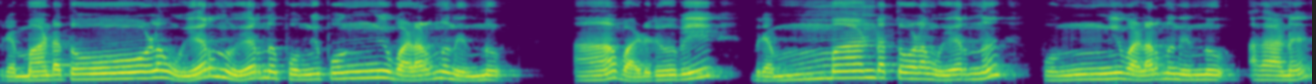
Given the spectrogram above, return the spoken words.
ബ്രഹ്മാണ്ടത്തോളം ഉയർന്നുയർന്ന് പൊങ്ങി പൊങ്ങി വളർന്നു നിന്നു. ആ വടുരൂപി ബ്രഹ്മാണ്ടത്തോളം ഉയർന്ന് പൊങ്ങി വളർന്നു നിന്നു. അതാണ്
